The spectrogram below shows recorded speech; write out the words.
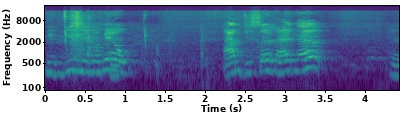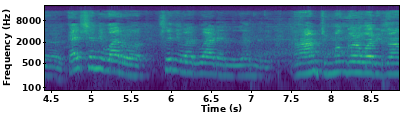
हीच गेली. आमची सहल आहे ना काय शनिवार शनिवार वाड्याला जाणार आहे. आमची मंगळवारी जा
